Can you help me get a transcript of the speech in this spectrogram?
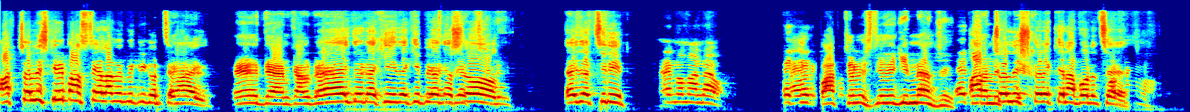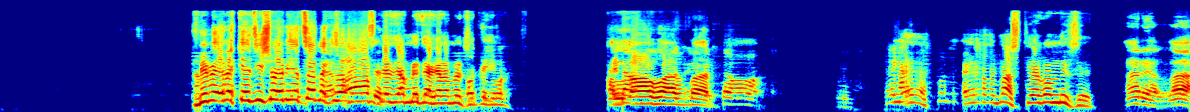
পাঁচচল্লিশ কেজি পাঁচ টাকা লাভে বিক্রি করছে ভাই। এই দেন কালকে। এই যে দেখি দেখি প্রিয় দর্শক। এই যে চিলিপ এই মামা নাও। পাঁচচল্লিশ কেজি কিনে আছে পাঁচচল্লিশ করে কেনা পড়েছে। এটা কেজি হিসেবে নিয়েছেন নাকি আপনি দেখেন আপনি আল্লাহ আকবার। পাঁচ টাকা কম দিচ্ছে আরে আল্লাহ।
